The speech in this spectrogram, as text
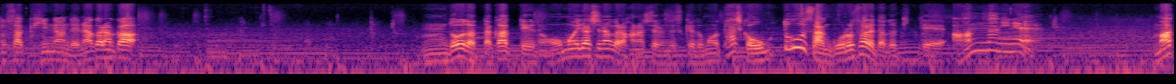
の作品なんでなかなかうん、どうだったかっていうのを思い出しながら話してるんですけども確かお父さん殺された時ってあんなにねマッ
